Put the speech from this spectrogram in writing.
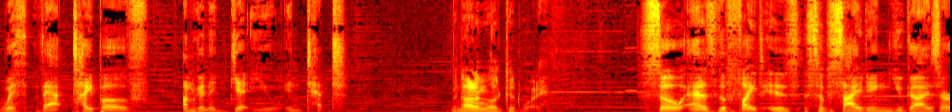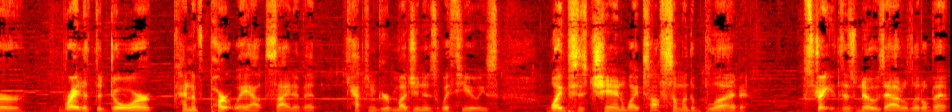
with that type of I'm going to get you intent. But not in the good way. So as the fight is subsiding, you guys are right at the door, kind of partway outside of it. Captain Gurmudgeon is with you. He's wipes his chin, wipes off some of the blood, straightens his nose out a little bit,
